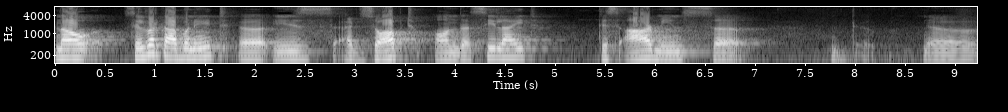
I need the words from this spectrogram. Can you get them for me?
Now silver carbonate uh, is adsorbed on the Celite this R means uh,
